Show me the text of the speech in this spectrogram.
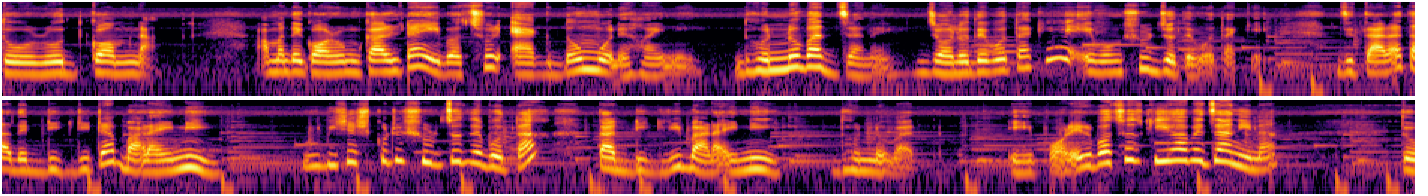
তো রোদ কম না। আমাদের গরমকালটা এবছর একদম মনে হয়নি। ধন্যবাদ জানাই জলদেবতাকে এবং সূর্য দেবতাকে যে তারা তাদের ডিগ্রিটা বাড়ায়নি। বিশেষ করে সূর্য দেবতা তার ডিগ্রি বাড়ায়নি। ধন্যবাদ। এই পরের বছর কি হবে জানি না। তো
